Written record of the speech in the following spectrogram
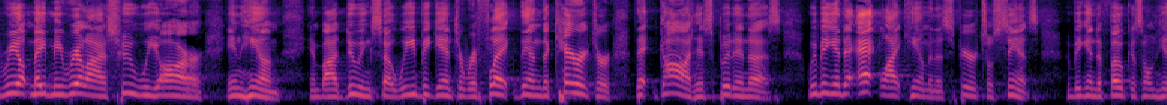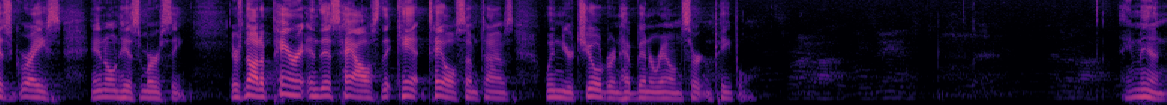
real, made me realize who we are in Him. And by doing so, we begin to reflect then the character that God God has put in us. We begin to act like Him in a spiritual sense. We begin to focus on His grace and on His mercy. There's not a parent in this house that can't tell sometimes when your children have been around certain people. Amen.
